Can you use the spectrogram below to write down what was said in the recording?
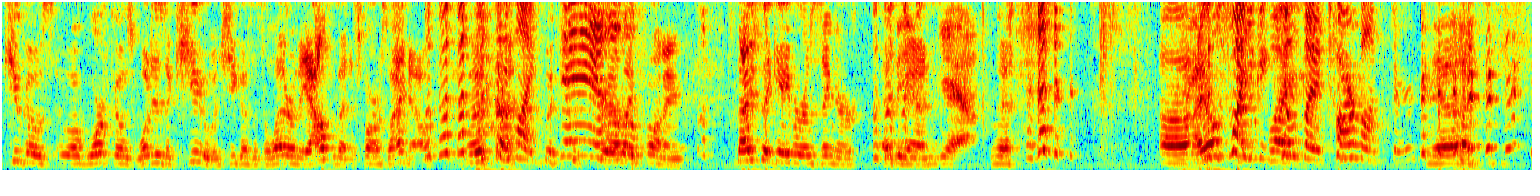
Q goes, uh, Worf goes, "What is a Q?" and she goes, "It's a letter of the alphabet, as far as I know." like, Which is damn. really funny. It's nice they gave her a zinger at the end. Yeah. Yes. Uh, I This is why you get Like- killed by a tar monster. yes.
